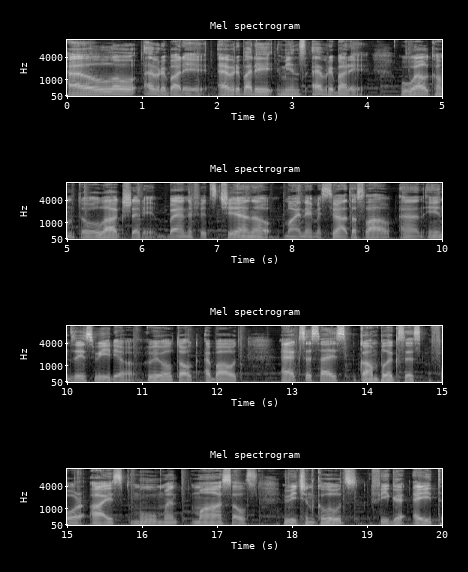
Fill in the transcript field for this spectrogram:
Hello everybody! Everybody means everybody! Welcome to Luxury Benefits channel. My name is Sviatoslav and in this video we will talk about exercise complexes for eyes movement muscles which includes figure 8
